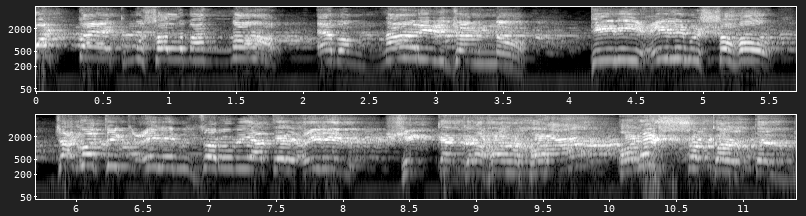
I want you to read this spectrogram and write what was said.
প্রত্যেক মুসলমান নর এবং নারীর জন্য তিনি ইলম সহ জাগতিক ইলিম জরুরিয়াতের ইলিম শিক্ষা গ্রহণ করা অবশ্য কর্তব্য।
